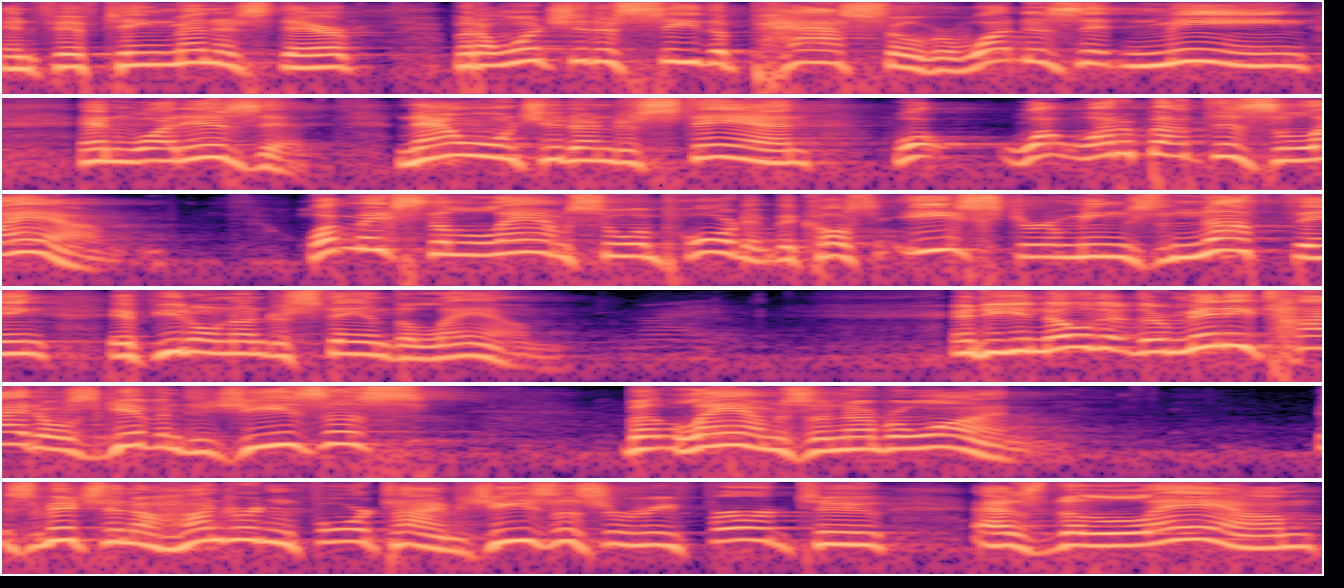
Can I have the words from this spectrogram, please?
in 15 minutes there, but I want you to see the Passover. What does it mean and what is it? Now I want you to understand what, what, what about this lamb? What makes the lamb so important? Because Easter means nothing if you don't understand the lamb. And do you know that there are many titles given to Jesus, but lambs are number one? It's mentioned 104 times. Jesus is referred to as the Lamb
